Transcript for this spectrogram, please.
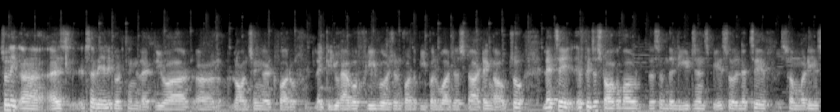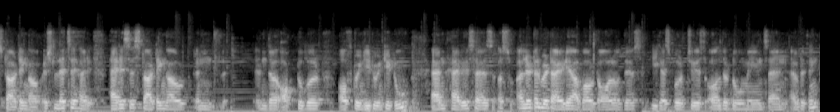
So, like, uh, as it's a really good thing that you are uh, launching it for, a like, you have a free version for the people who are just starting out. So, let's say if we just talk about this in the lead gen space. So, let's say if somebody is starting out, let's say Haris is starting out in in the October of 2022, and Haris has a little bit idea about all of this. He has purchased all the domains and everything,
